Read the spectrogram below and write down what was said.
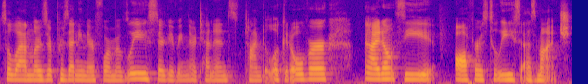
So landlords are presenting their form of lease, they're giving their tenants time to look it over, and I don't see offers to lease as much.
